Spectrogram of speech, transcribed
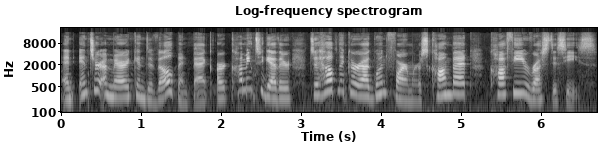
and Inter-American Development Bank are coming together to help Nicaraguan farmers combat coffee rust disease.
